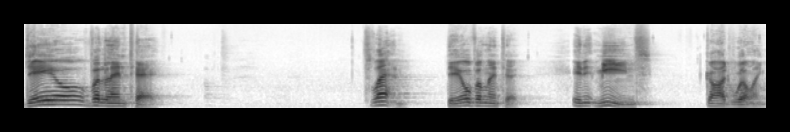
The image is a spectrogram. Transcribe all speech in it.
Deo Volente. It's Latin. Deo Volente. And it means God willing.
